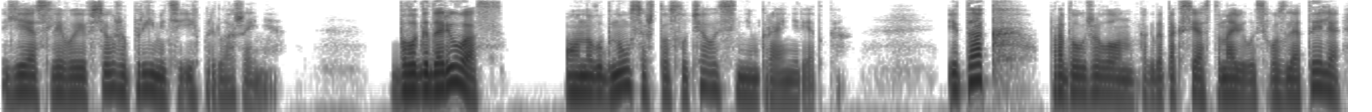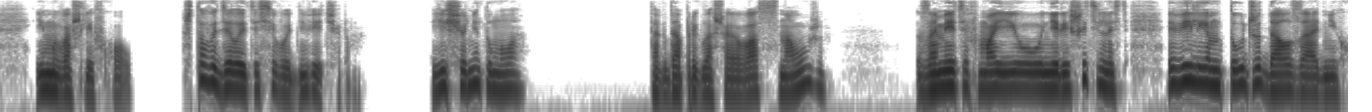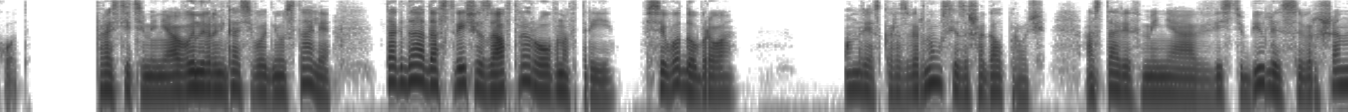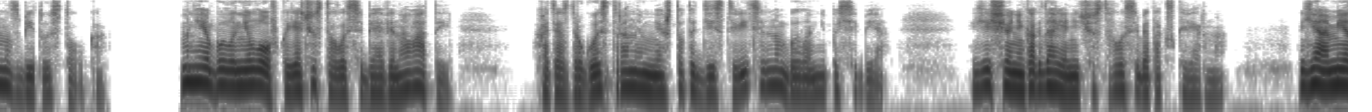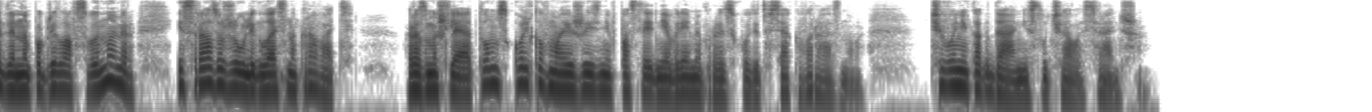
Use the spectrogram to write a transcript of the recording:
если вы все же примете их предложение. «Благодарю вас!» Он улыбнулся, что случалось с ним крайне редко. «Итак», — продолжил он, когда такси остановилось возле отеля, и мы вошли в холл, что вы делаете сегодня вечером? Еще не думала. Тогда приглашаю вас на ужин. Заметив мою нерешительность, Вильям тут же дал задний ход. «Простите меня, вы наверняка сегодня устали. Тогда до встречи завтра ровно в три. Всего доброго». Он резко развернулся и зашагал прочь, оставив меня в вестибюле совершенно сбитую с толка. Мне было неловко, я чувствовала себя виноватой хотя, с другой стороны, мне что-то действительно было не по себе. Еще никогда я не чувствовала себя так скверно. Я медленно побрела в свой номер и сразу же улеглась на кровать, размышляя о том, сколько в моей жизни в последнее время происходит всякого разного, чего никогда не случалось раньше.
